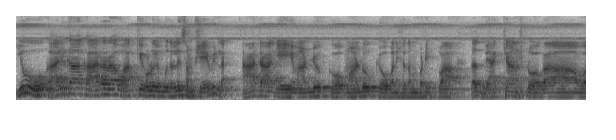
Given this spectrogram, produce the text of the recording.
ಇವು ಕಾರಿಕಾಕಾರರ ವಾಕ್ಯಗಳು ಎಂಬುದರಲ್ಲಿ ಸಂಶಯವಿಲ್ಲ. ಆಚಾರ್ಯೈ ಮಾಂಡ್ಯೂಕ್ಯೋ ಮಾಂಡೂಕ್ಯೋಪನಿಷದಂ ಪಠಿತ್ವ ತದ್ವ್ಯಾಖ್ಯಾನ ಶ್ಲೋಕಾವ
